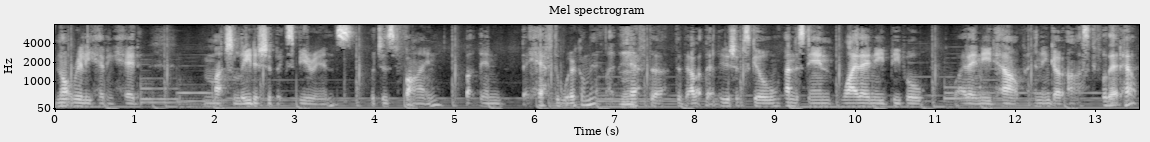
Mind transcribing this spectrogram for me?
not really having had much leadership experience, which is fine, but then they have to work on that. Like they mm. have to develop that leadership skill, understand why they need people, why they need help, and then go ask for that help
